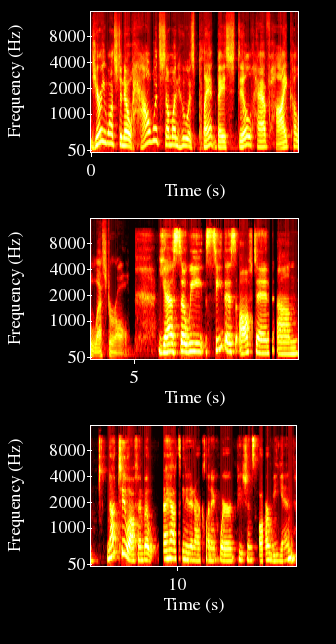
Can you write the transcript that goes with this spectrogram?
Jerry wants to know how would someone who is plant-based still have high cholesterol? Yeah, so we see this often, um, not too often, but I have seen it in our clinic where patients are vegan,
